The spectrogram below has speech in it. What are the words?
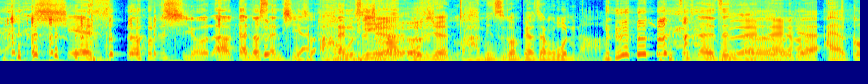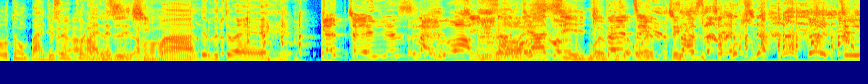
shit，那不行哦，啊，干都闪起来。啊，我是觉得，我是觉得啊，面试官不要这样问 啦。真的真的，我觉得，哎呀，沟通本来就是很困难的事情嘛，对不对？敢讲一些散话，锦上加锦，我也不是，我也锦上加锦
